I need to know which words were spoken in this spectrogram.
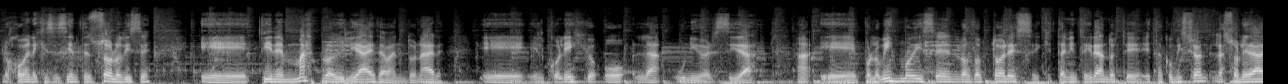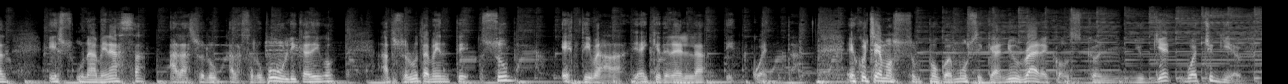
los jóvenes que se sienten solos, dice, eh, tienen más probabilidades de abandonar eh, el colegio o la universidad. Ah, por lo mismo, dicen los doctores que están integrando este, esta comisión, la soledad es una amenaza a la salud, a la salud pública, digo, absolutamente subestimada y hay que tenerla en cuenta. Escuchemos un poco de música, New Radicals con You Get What You Give.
